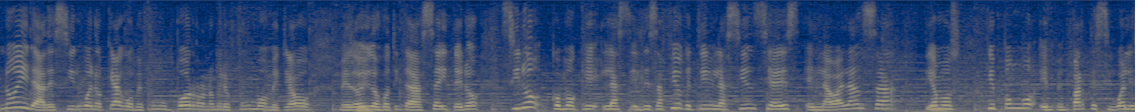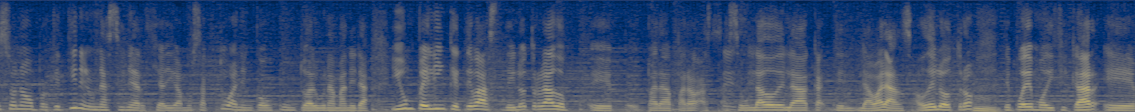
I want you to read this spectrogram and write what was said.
no era decir, bueno, ¿qué hago? ¿Me fumo un porro? ¿No me lo fumo? ¿Me clavo? ¿Me doy Sí. dos gotitas de aceite? No, sino como que las- el desafío que tiene la ciencia es en la balanza, digamos. ¿qué pongo en, en partes iguales o no? Porque tienen una sinergia, digamos, actúan en conjunto de alguna manera. Y un pelín que te vas del otro lado eh, para, para hacia Sí, un sí. lado de la, ca- de la balanza o del otro, Mm. te puede modificar eh,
